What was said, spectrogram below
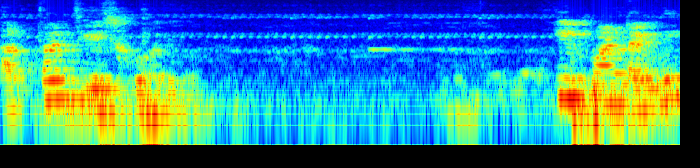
అర్థం చేసుకొని ఈ పండగని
